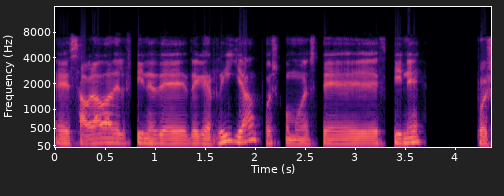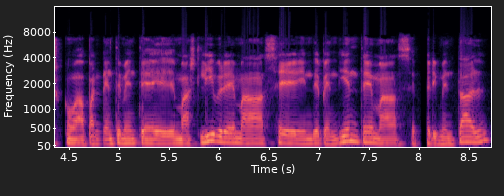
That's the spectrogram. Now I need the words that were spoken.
eh, se hablaba del cine de, guerrilla, pues como este cine, pues como aparentemente más libre, más independiente, más experimental,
